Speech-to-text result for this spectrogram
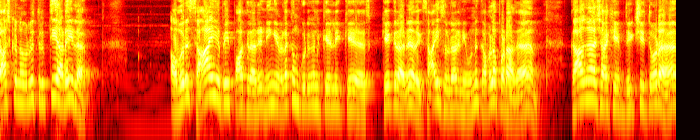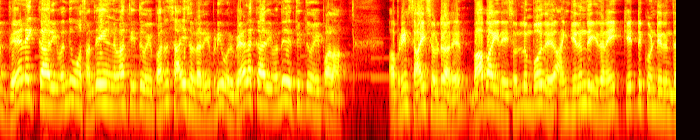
தாஸ்கன் அவர்கள் திருப்தி அடையல. அவர் சாயை போய் பார்க்குறாரு நீங்கள் விளக்கம் கொடுங்கன்னு கேள்வி கே கேட்குறாரு அதுக்கு சாய் சொல்கிறாரு நீ ஒன்றும் கவலைப்படாத. காகா சாஹேப் தீக்ஷித்தோட வேலைக்காரி வந்து உன் சந்தேகங்கள்லாம் தீர்த்து வைப்பாருன்னு சாய் சொல்கிறாரு எப்படி? ஒரு வேலைக்காரி வந்து தீர்த்து வைப்பாளாம். அப்படின்னு சாய் சொல்கிறாரு பாபா இதை சொல்லும்போது அங்கிருந்து இதனை கேட்டுக்கொண்டிருந்த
